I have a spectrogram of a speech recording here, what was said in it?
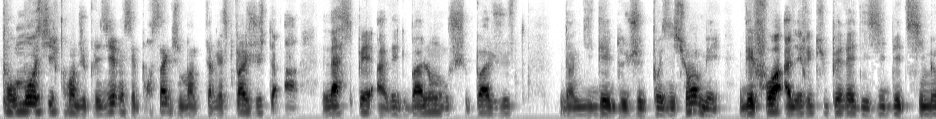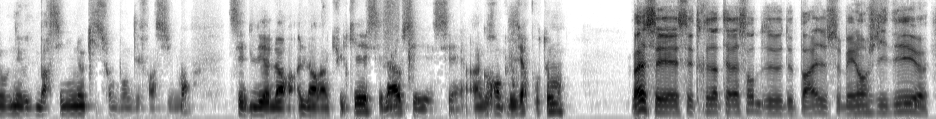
pour moi aussi, je prends du plaisir. Et c'est pour ça que je ne m'intéresse pas juste à l'aspect avec ballon, où je ne suis pas juste dans l'idée de jeu de position, mais des fois, aller récupérer des idées de Simeone ou de Marcelino qui sont bons défensivement, c'est de leur, leur inculquer. Et c'est là où c'est un grand plaisir pour tout le monde. Ouais, c'est très intéressant de, de, parler de ce mélange d'idées. Euh,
